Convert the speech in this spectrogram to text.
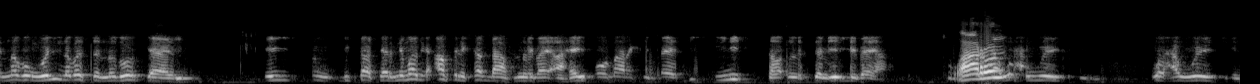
inagoon weli laba sannadood gaadhin dictateernimadii afrika dhaafnay bay ahayd oo maaragtay baatiinid la sameeyey bay ahayd. Waa run waxa weeye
